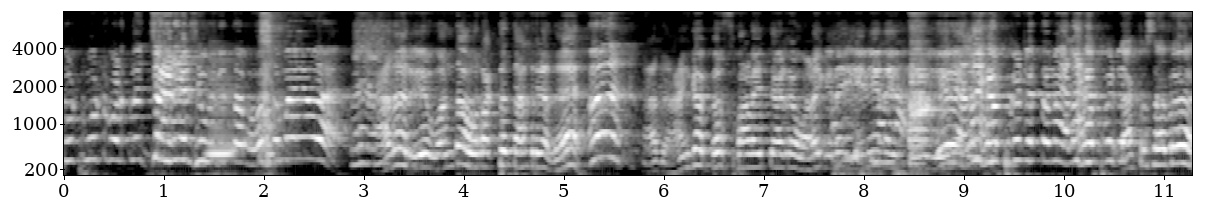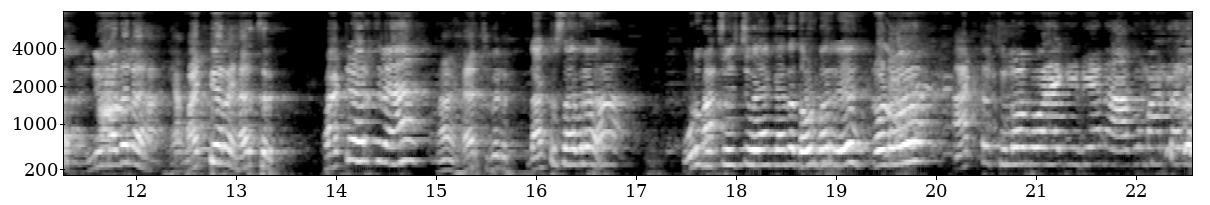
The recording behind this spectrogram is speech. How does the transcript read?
ಮುಟ್ ಮುಟ್ ಕೊಡ್ತಲ ಜಾಡಿ ಹಸಿ ಹೋಗಿತ್ತಲ್ಲ ಅದ ರೀ ಒಂದ ರಕ್ತ ತಾನ್ರಿ ಅದ. ಹಾ? ಅದ ಹಂಗ ಬೆರ್ಸ್ ಭಾಳ ಐತೆ ಹೇಳ್ರಿ ಒಳಗಿನ ಏನೇನೈತಿ ಏ ಎಲ್ಲ ಹೆಪ್ಗಟ್ಟತ್ತಮ್ಮ ಎಲ್ಲ ಹೆಪ್ಗಟ್ಟ ಡಾಕ್ಟರ್ ಸಾಹೇಬ್ರ. ನೀವು ಮೊದಲ ಹೊಟ್ಟೆ ಹೆರ್ಚ್ರಿ. ಹೊಟ್ಟೆ ಹರ್ಚ್ರ? ಹಾ ಹೆರ್ಚ್ ಬರ್ರಿ ಡಾಕ್ಟರ್ ಸಾಹೇಬ್ರ ಹುಡುಗ ಹುಚ್ಚು ಹುಚ್ಚು ಅಂತ ದೌಡ್ ಬರ್ರಿ. ನೋಡು. ಅಷ್ಟು ಸುಲಭವಾಗಿ ಇದೇನು ಆಗು ಮಾತಲ್ಲ.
